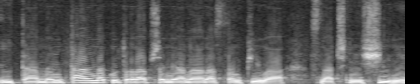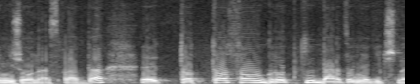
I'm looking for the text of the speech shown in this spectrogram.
i ta mentalna, kulturowa przemiana nastąpiła znacznie silniej niż u nas, prawda? E, To to są grupki bardzo nieliczne.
